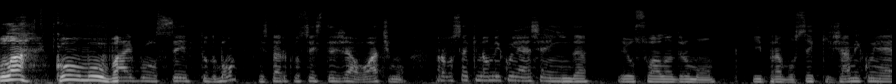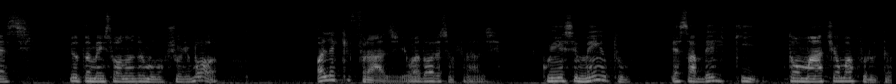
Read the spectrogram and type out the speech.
Olá, como vai você? Tudo bom? Espero que você esteja ótimo. Para você que não me conhece ainda, eu sou Alan Drummond. E para você que já me conhece, eu também sou Alan Drummond. Show de bola? Olha que frase, eu adoro essa frase. Conhecimento é saber que tomate é uma fruta.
